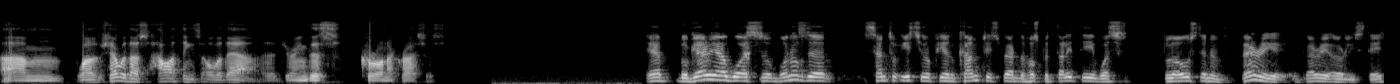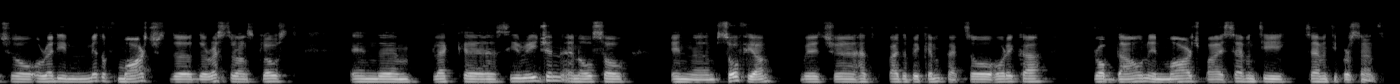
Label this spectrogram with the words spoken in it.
Um, well, share with us, how are things over there uh, during this Corona crisis? Yeah. Bulgaria was one of the Central East European countries where the hospitality was closed in a very very early stage. So already mid of March, the the restaurants closed in the Black uh, Sea region and also in um, Sofia, which uh, had quite a big impact. So Horeca dropped down in March by 70, 70%.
